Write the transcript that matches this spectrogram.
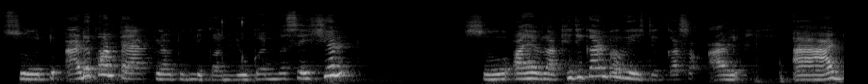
So, to add a contact, we have to click on New Conversation. So, I have Rakhi Jika and Pravesh Jika. So, I'll add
